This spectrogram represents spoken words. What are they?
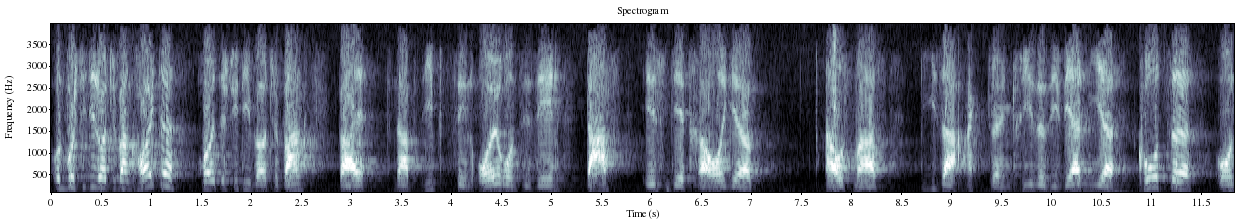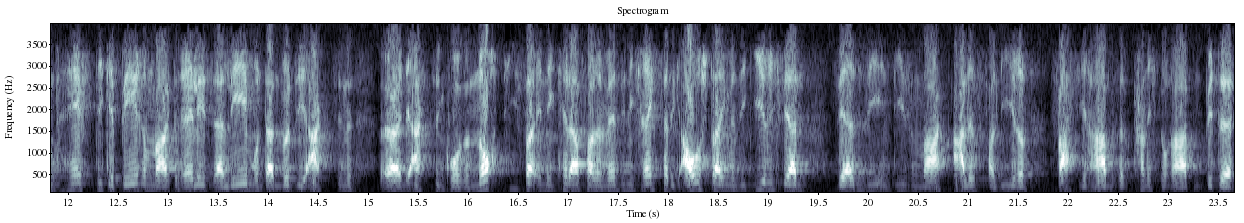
Und wo steht die Deutsche Bank heute? Heute steht die Deutsche Bank bei knapp 17 Euro und Sie sehen, das ist der traurige Ausmaß dieser aktuellen Krise. Sie werden hier kurze und heftige Bärenmarkt-Rallyes erleben und dann wird die Aktien, äh, die Aktienkurse noch tiefer in den Keller fallen. Und wenn sie nicht rechtzeitig aussteigen, wenn sie gierig werden, werden sie in diesem Markt alles verlieren, was sie haben. Das kann ich nur raten. Bitte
